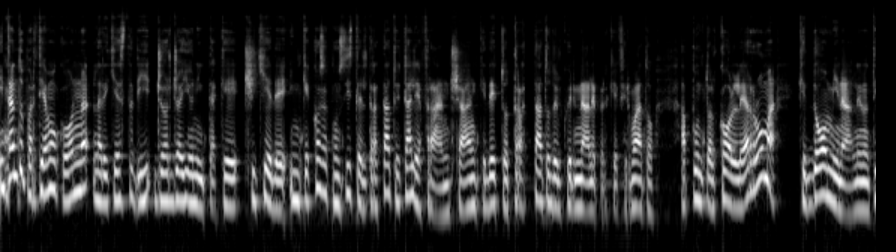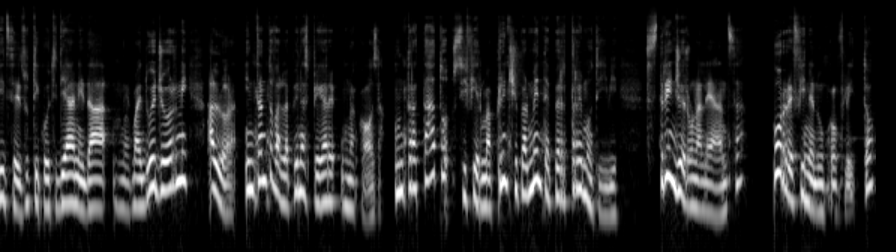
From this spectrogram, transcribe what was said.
Intanto partiamo con la richiesta di Giorgia Ionita che ci chiede in che cosa consiste il trattato Italia-Francia, anche detto trattato del Quirinale perché è firmato appunto al Colle a Roma, che domina le notizie di tutti i quotidiani da ormai due giorni. Allora, intanto vale la pena spiegare una cosa. Un trattato si firma principalmente per tre motivi. Stringere un'alleanza, porre fine ad un conflitto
